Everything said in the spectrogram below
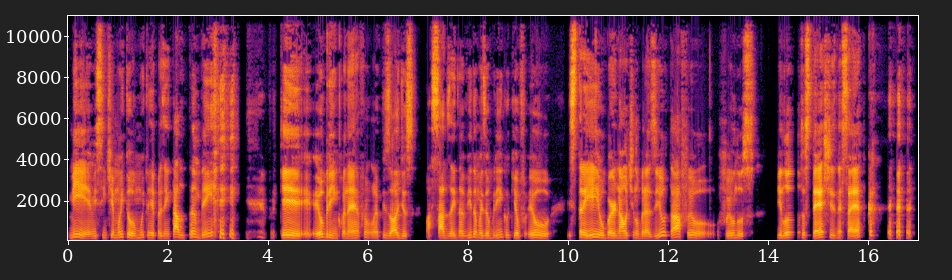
me, me senti muito, muito representado também, porque eu brinco, né? Foram episódios passados aí da vida, mas eu brinco que eu, eu estreiei o Burnout no Brasil, tá? Fui, o, fui um dos pilotos testes nessa época.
